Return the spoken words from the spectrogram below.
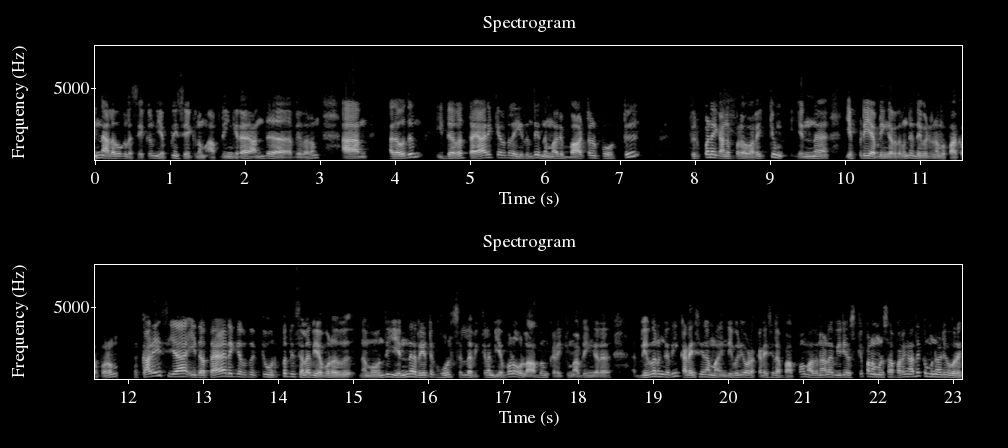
என்ன அளவுகளை சேர்க்கணும்? எப்படி சேர்க்கணும்? அப்படிங்கிற அந்த விவரம். அதாவது இதை தயாரிக்கிறதுல இருந்து இந்த மாதிரி பாட்டில் போட்டு விற்பனைக்கு அனுப்புகிற வரைக்கும் என்ன எப்படி அப்படிங்கிறத வந்து இந்த வீடியோ நம்ம பார்க்க போகிறோம் கடைசியாக இதை தயாரிக்கிறதுக்கு உற்பத்தி செலவு எவ்வளவு? நம்ம வந்து என்ன ரேட்டுக்கு ஹோல்சேலில் விற்கலாம் எவ்வளோ லாபம் கிடைக்கும்? அப்படிங்கிற விவரங்களையும் கடைசியில் நம்ம இந்த வீடியோட கடைசியில் பார்ப்போம். அதனால் வீடியோ ஸ்கிப் பண்ண முழுசாக பாருங்கள் அதுக்கு முன்னாடி ஒரு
